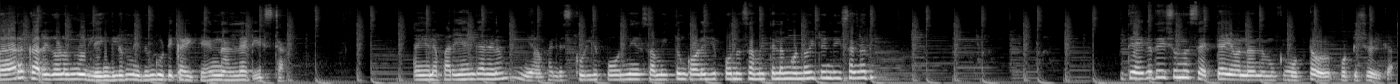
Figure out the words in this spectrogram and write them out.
വേറെ കറികളൊന്നും ഇല്ലെങ്കിലും ഇതും കൂട്ടി കഴിക്കാൻ നല്ല ടേസ്റ്റാണ് അങ്ങനെ പറയാൻ കാരണം ഞാൻ പണ്ട് സ്കൂളിൽ പോകുന്ന സമയത്തും കോളേജിൽ പോകുന്ന സമയത്തെല്ലാം കൊണ്ടുപോയിട്ടുണ്ട് ഈ സംഗതി. ഇത് ഏകദേശം ഒന്ന് സെറ്റായി വന്നാൽ നമുക്ക് മുട്ട പൊട്ടിച്ചൊഴിക്കാം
